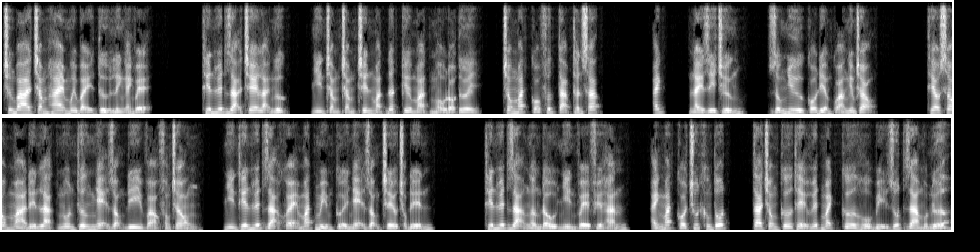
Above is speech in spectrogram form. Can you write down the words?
Chương 327 Tử linh ảnh vệ. Thiên huyết dạ che lại ngực, nhìn chằm chằm trên mặt đất kia mặt màu đỏ tươi, trong mắt có phức tạp thần sắc. Ách, này di chứng, giống như có điểm quá nghiêm trọng. Theo sau mà đến lạc nôn thương nhẹ giọng đi vào phòng trong, nhìn thiên huyết dạ khỏe mắt mỉm cười nhẹ giọng treo chọc đến. Thiên huyết dạ ngẩng đầu nhìn về phía hắn, ánh mắt có chút không tốt, ta trong cơ thể huyết mạch cơ hồ bị rút ra một nửa,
